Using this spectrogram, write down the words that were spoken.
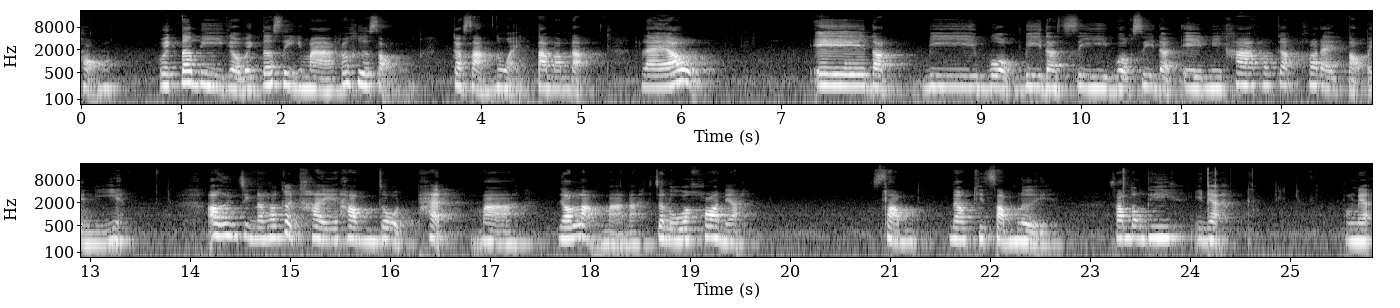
ของ เวกเตอร์ b กับเวกเตอร์ c มาก็คือ 2 กับ 3 หน่วยตามลำดับ แล้ว a b บวก b c บวก c a มีค่าเท่ากับข้อใดต่อไปนี้ เอาจริงๆนะถ้าเกิดใครทำโจทย์แพทมาย้อนหลังมานะ จะรู้ว่าข้อเนี้ยซ้ำแนวคิดซ้ำเลย ซ้ำตรงที่อีเนี่ยตรงเนี้ย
